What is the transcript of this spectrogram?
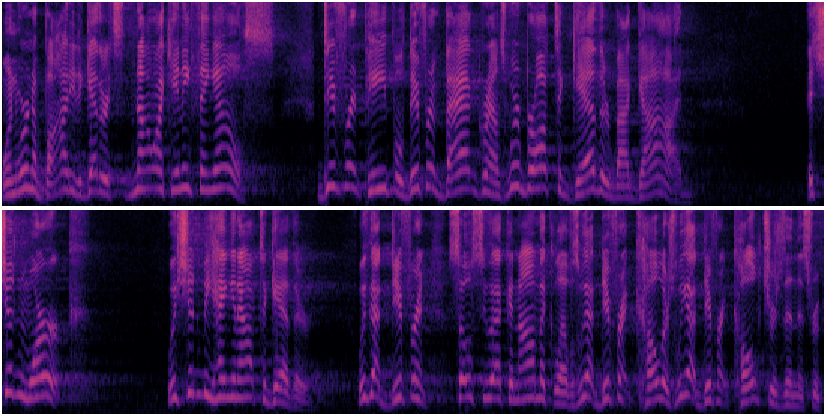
when we're in a body together. It's not like anything else. Different people, different backgrounds, we're brought together by God. It shouldn't work. We shouldn't be hanging out together. We've got different socioeconomic levels. We got different colors. We got different cultures in this room.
